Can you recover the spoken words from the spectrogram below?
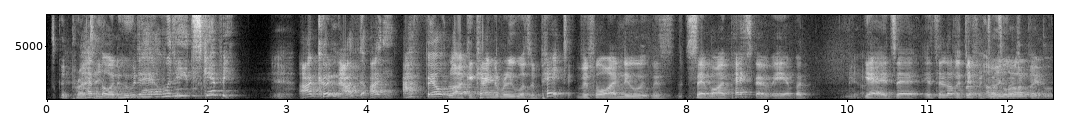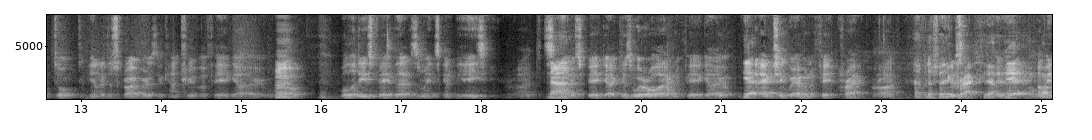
It's good protein. I thought, who the hell would eat Skippy? Yeah. I couldn't. I, I, I felt like a kangaroo was a pet before I knew it was semi-pest over here. But Yeah. yeah, it's a it's a lot of different. I mean, a lot of people talk, you know, describe it as a country of a fair go. Hmm. Well, well, it is fair, but that doesn't mean it's going to be easy, right? So No. it's fair go because we're all having a fair go. Yeah. Actually, we're having a fair crack, right? Having a fair crack, yeah. Yeah. I mean,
